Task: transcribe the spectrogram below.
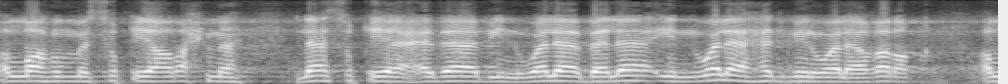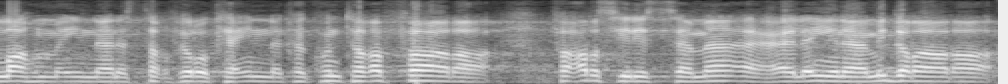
اللهم سقيا رحمة لا سقيا عذاب ولا بلاء ولا هدم ولا غرق. اللهم إنا نستغفرك إنك كنت غفارا. فأرسل السماء علينا مدرارا.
